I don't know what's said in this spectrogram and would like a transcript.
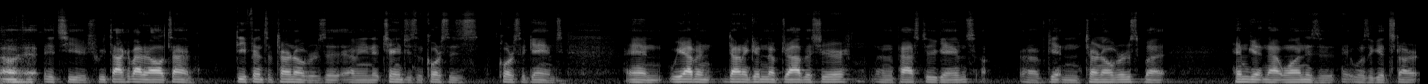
Oh, it's huge. We talk about it all the time. Defensive turnovers. I mean, it changes the courses course of games, and we haven't done a good enough job this year in the past two games of getting turnovers. But him getting that one is a, it was a good start.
